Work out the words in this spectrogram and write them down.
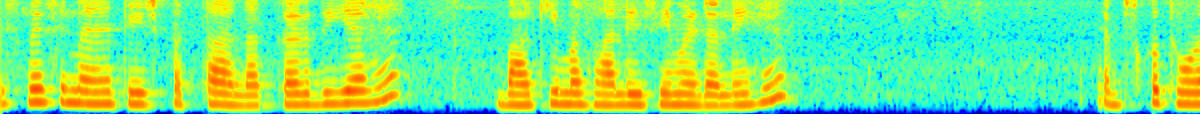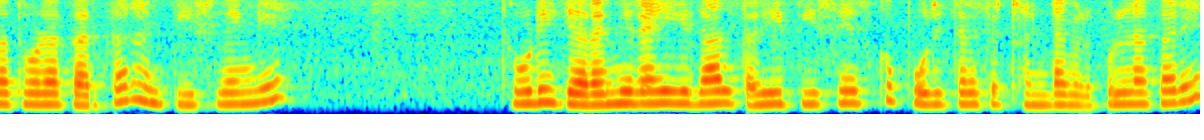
इसमें से मैंने तेज पत्ता अलग कर दिया है, बाकी मसाले इसी में डले हैं। अब इसको थोड़ा थोड़ा कर कर हम पीस लेंगे। थोड़ी गर्म ही रहेगी दाल, तभी पीसें इसको, पूरी तरह से ठंडा बिल्कुल ना करें।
